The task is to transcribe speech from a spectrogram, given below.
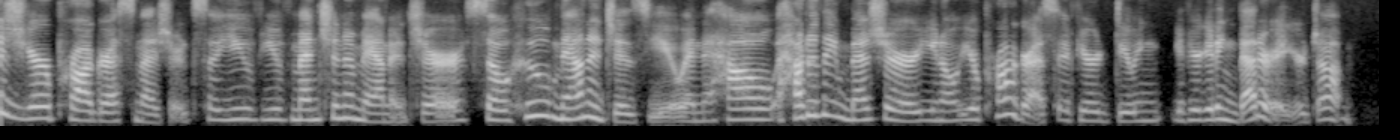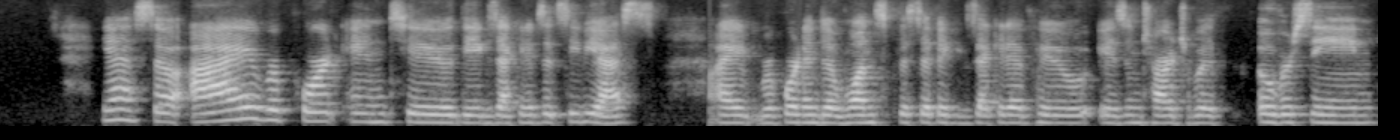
is your progress measured? So you've you've mentioned a manager. So who manages you and how how do they measure, you know, your progress if you're doing if you're getting better at your job? Yeah, so I report into the executives at CBS. I report into one specific executive who is in charge with overseeing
